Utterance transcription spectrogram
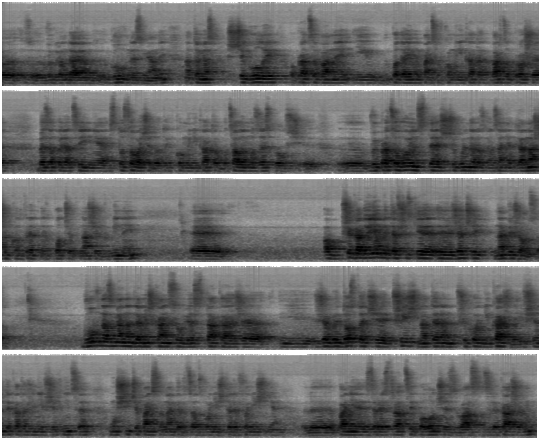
wyglądają główne zmiany. Natomiast szczegóły opracowane i podajemy Państwu w komunikatach. Bardzo proszę bezapelacyjnie stosować się do tych komunikatów, bo cały zespół wypracowując te szczególne rozwiązania dla naszych konkretnych potrzeb, naszych gminy, o- przygadujemy te wszystkie e, rzeczy na bieżąco. Główna zmiana dla mieszkańców jest taka, że i żeby dostać się, przyjść na teren przychodni każdej w Świętej Katarzynie i w Siechnicy, musicie Państwo najpierw zadzwonić telefonicznie. Panie z rejestracji połączy z Was z lekarzem,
